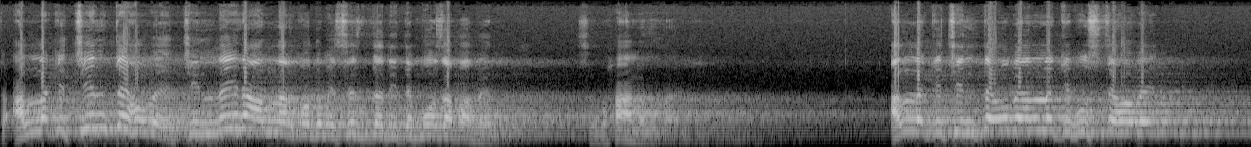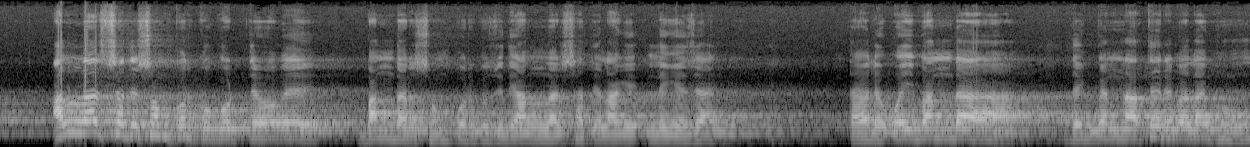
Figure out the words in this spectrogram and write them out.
তো আল্লাহকে চিনতে হবে, চিনলেই না আল্লাহর কদমে সেজদা দিতে মজা পাবেন। সুবহান আল্লাহ আল্লাহকে চিনতে হবে, আল্লাহকে বুঝতে হবে। আল্লাহর সাথে সম্পর্ক করতে হবে। বান্দার সম্পর্ক যদি আল্লাহর সাথে লাগে, লেগে যায়, তাহলে ওই বান্দা দেখবেন রাতের বেলা ঘুম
